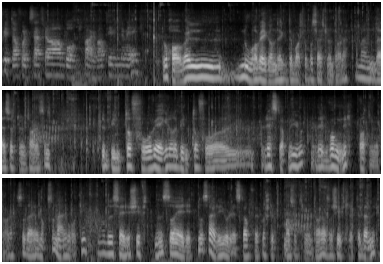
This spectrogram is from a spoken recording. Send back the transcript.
flytta folk seg fra båt på elva til veg? Du har vel noe av veganlegg tilbake på 1600-tallet, men det er 1700-tallet som du begynte å få veger, og du begynte å få redskap med hjul, eller vogner, på 1800-tallet. Så det er jo nokså nær vår tid. Og du ser i skiftene så er det ikke noe særlig hjulredskap før på slutten av 1700-tallet, altså skiftelette bønder.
